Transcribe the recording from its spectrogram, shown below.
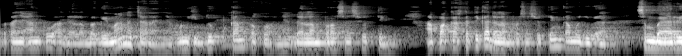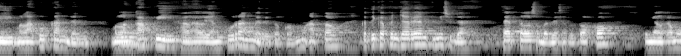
pertanyaanku adalah bagaimana caranya menghidupkan tokohnya dalam proses syuting? Apakah ketika dalam proses syuting kamu juga sembari melakukan dan melengkapi hal-hal yang kurang dari tokohmu atau ketika pencarian ini sudah settle sebagai satu tokoh tinggal kamu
